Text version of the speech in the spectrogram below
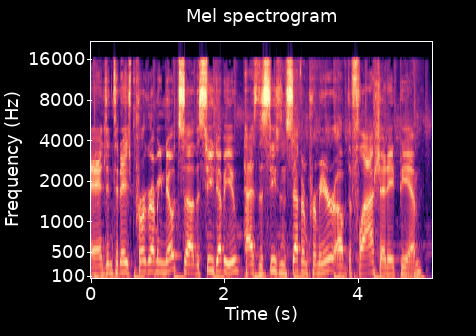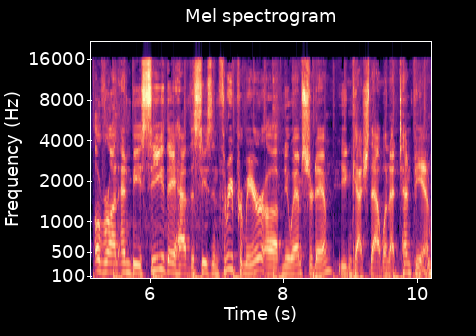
And in today's programming notes, uh, the CW has the season 7 premiere of The Flash at 8 p.m. Over on NBC, they have the season 3 premiere of New Amsterdam. You can catch that one at 10 p.m.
